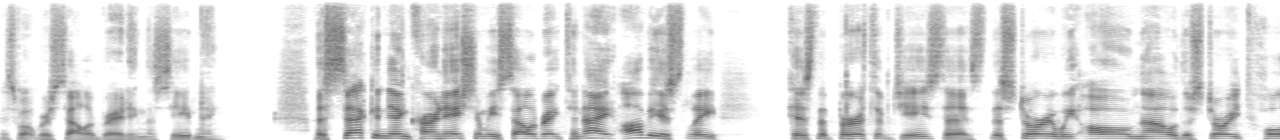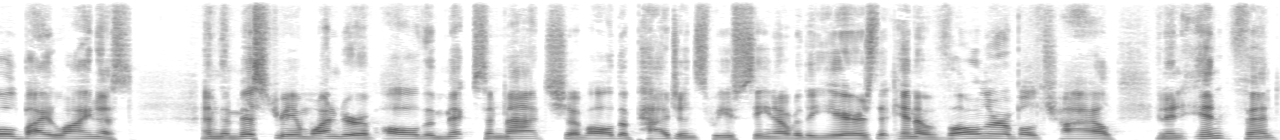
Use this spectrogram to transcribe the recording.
is what we're celebrating this evening. The second incarnation we celebrate tonight, obviously, is the birth of Jesus, the story we all know, the story told by Linus and the mystery and wonder of all the mix and match of all the pageants we've seen over the years that in a vulnerable child, in an infant,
